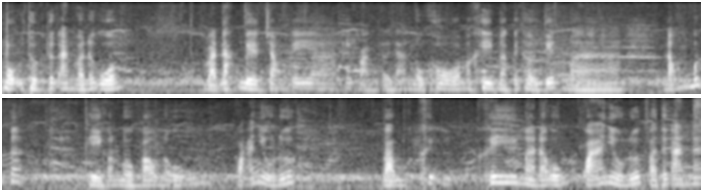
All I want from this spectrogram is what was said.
bội thực thức ăn và nước uống. Và đặc biệt trong cái à, cái khoảng thời gian mùa khô mà khi mà cái thời tiết mà nóng bức á, thì con bồ câu nó uống quá nhiều nước. Và khi, khi mà nó uống quá nhiều nước và thức ăn á,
